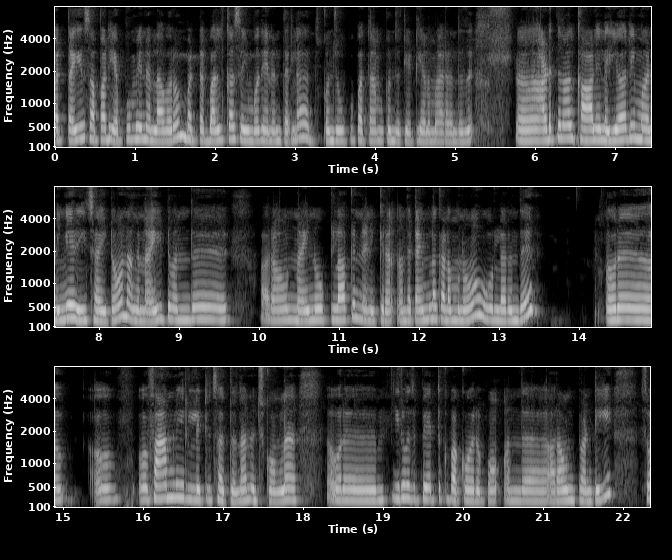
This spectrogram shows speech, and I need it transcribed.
பட் தயிர் சாப்பாடு எப்பவுமே நல்லா வரும். பட் பல்காக செய்யும்போது என்னென்னு தெரில கொஞ்சம் உப்பு பத்தாமல் கொஞ்சம் கெட்டியான மாதிரி இருந்தது. அடுத்த நாள் காலையில் ஏர்லி மார்னிங்கே ரீச் ஆகிட்டோம் நாங்கள் நைட் வந்து அரவுண்ட் நைன் ஓ கிளாக்னு நினைக்கிறேன். அந்த டைமில் கிளம்புனோம். ஊர்லேருந்து ஒரு ஃபேமிலி ரிலேட்டட் சர்க்கிள் தான் வச்சுக்கோங்களேன். ஒரு இருபது பேர்த்துக்கு பக்கம் இருப்போம் அந்த அரவுண்ட் டுவெண்ட்டி ஸோ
